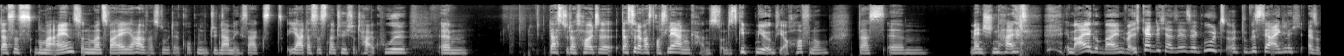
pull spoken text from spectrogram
das ist Nummer eins. Und Nummer zwei, ja, was du mit der Gruppendynamik sagst, ja, das ist natürlich total cool, ähm, dass du das heute, dass du da was draus lernen kannst. Und es gibt mir irgendwie auch Hoffnung, dass ähm, Menschen halt im Allgemeinen, weil ich kenne dich ja sehr, sehr gut und du bist ja eigentlich, also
